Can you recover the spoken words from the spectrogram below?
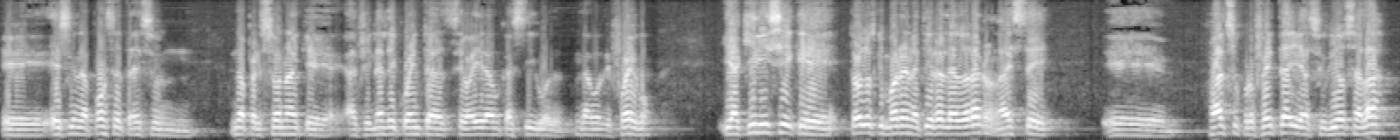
eh, es un apóstata, es una persona que al final de cuentas se va a ir a un castigo, un lago de fuego. Y aquí dice que todos los que moran en la tierra le adoraron a este eh, falso profeta y a su Dios Alá,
